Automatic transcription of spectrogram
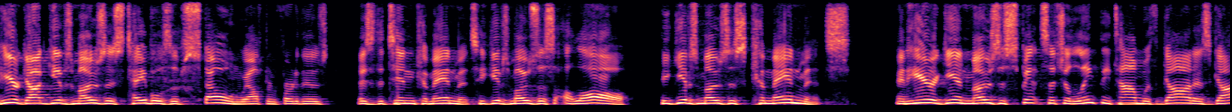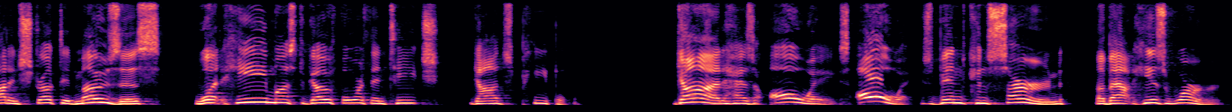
Here, God gives Moses tables of stone. We often refer to those as the Ten Commandments. He gives Moses a law he gives Moses commandments. And here again, Moses spent such a lengthy time with God as God instructed Moses what he must go forth and teach God's people. God has always, always been concerned about his word.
